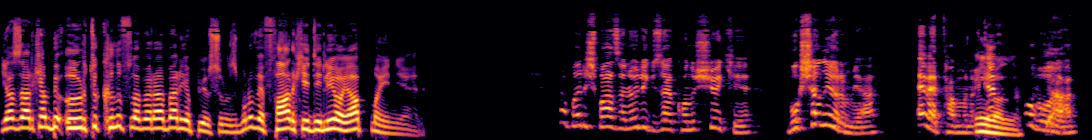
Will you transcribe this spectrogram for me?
yazarken bir örtü kılıfla beraber yapıyorsunuz bunu ve fark ediliyor yapmayın yani. Ya Barış bazen öyle güzel konuşuyor ki boşanıyorum ya. Evet amına. Eyvallah. Bu bu Ya, lan.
